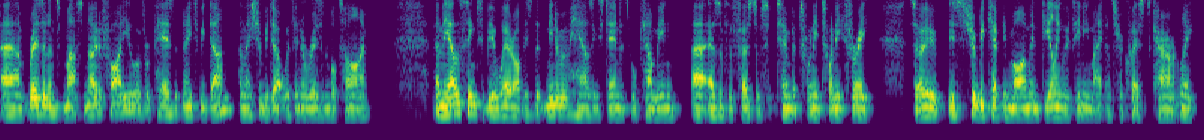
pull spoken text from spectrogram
Um, residents must notify you of repairs that need to be done, and they should be dealt with in a reasonable time. And the other thing to be aware of is that minimum housing standards will come in uh, as of the 1st of September 2023. So this should be kept in mind when dealing with any maintenance requests currently.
